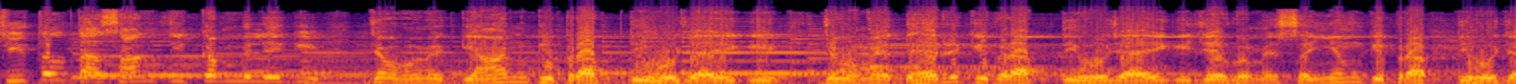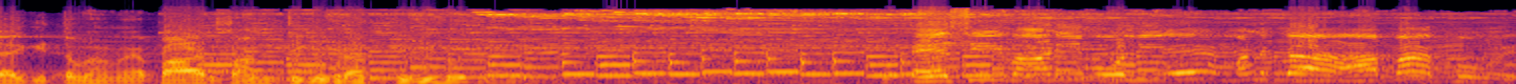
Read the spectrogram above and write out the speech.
शीतलता, शांति कब मिलेगी? जब हमें ज्ञान की प्राप्ति हो जाएगी, जब हमें धैर्य की प्राप्ति हो जाएगी, जब हमें संयम की प्राप्ति हो जाएगी, तब हमें अपार शांति की प्राप्ति भी हो जाएगी। तो ऐसी वाणी बोलिए, मन का आपा खोए।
